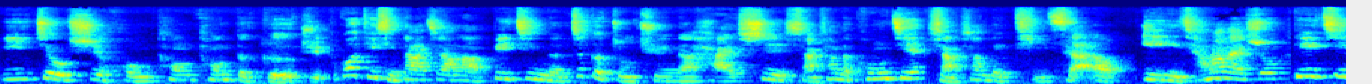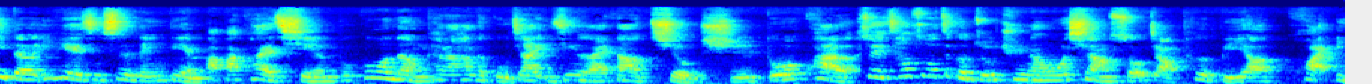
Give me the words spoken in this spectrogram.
依旧是红彤彤的格局，不过提醒大家啦，毕竟呢，这个主群呢还是想象的空间、想象的题材哦。以长茂来说，第一季的 EPS 是零点八八块钱，不过呢，我们看到它的股价已经来到九十多块了，所以操作这个族群呢，我想手脚特别要快一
